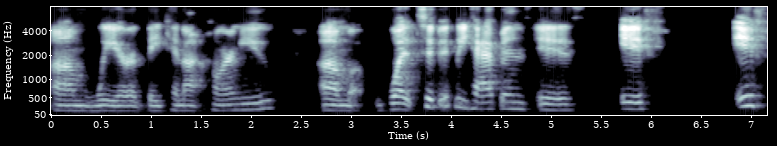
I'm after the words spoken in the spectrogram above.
um, where they cannot harm you um, what typically happens is if if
